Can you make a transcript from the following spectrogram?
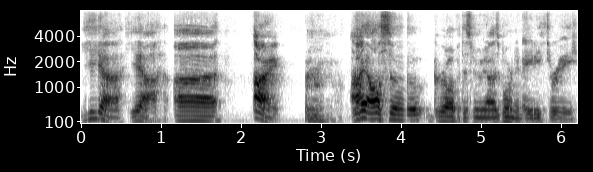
yeah, yeah. Uh, all right. I also grew up with this movie. I was born in '83,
